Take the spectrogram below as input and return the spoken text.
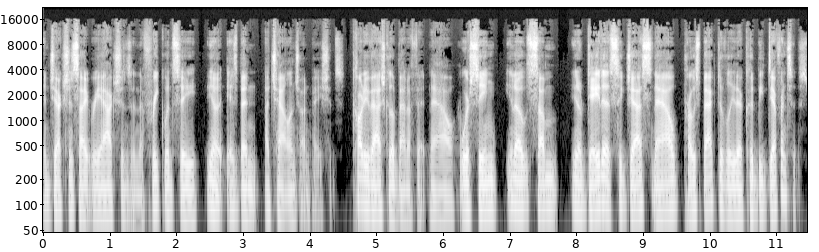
injection site reactions and the frequency, you know, has been a challenge on patients. Cardiovascular benefit now, we're seeing, you know, some you know, data suggests now prospectively there could be differences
